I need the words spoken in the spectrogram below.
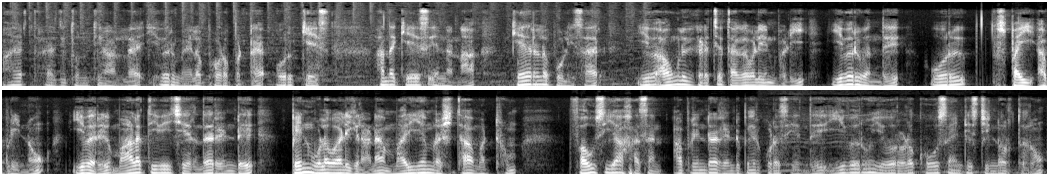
ஆயிரத்தி தொள்ளாயிரத்தி தொண்ணூற்றி நாலில் இவர் மேலே போடப்பட்ட ஒரு கேஸ் அந்த கேஸ் என்னென்னா கேரள போலீஸார் இவ அவங்களுக்கு கிடைச்ச தகவலின்படி இவர் வந்து ஒரு ஸ்பை அப்படின்னும் இவர் மாலத்தீவை சேர்ந்த ரெண்டு பெண் உளவாளிகளான மரியம் ரஷிதா மற்றும் ஃபவுசியா ஹசன் அப்படின்ற ரெண்டு பேர் கூட சேர்ந்து இவரும் இவரோட கோ சயின்டிஸ்ட் இன்னொருத்தரும்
